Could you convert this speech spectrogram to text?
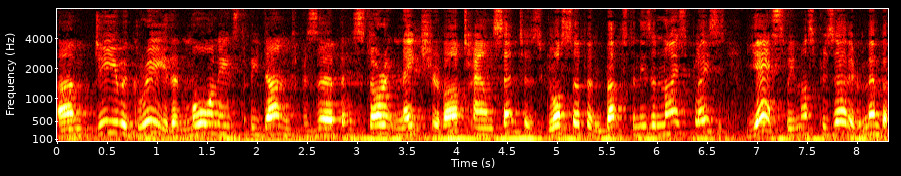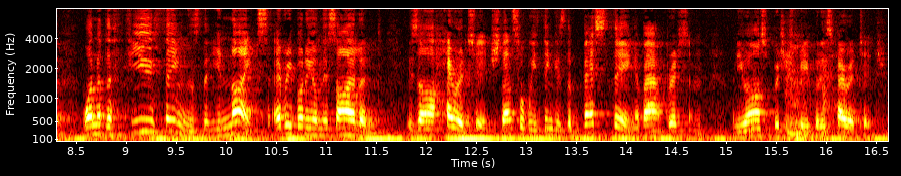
Um, do you agree that more needs to be done to preserve the historic nature of our town centres? Glossop and Buxton, these are nice places. Yes, we must preserve it. Remember, one of the few things that unites everybody on this island is our heritage. That's what we think is the best thing about Britain When you ask British people, is heritage.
